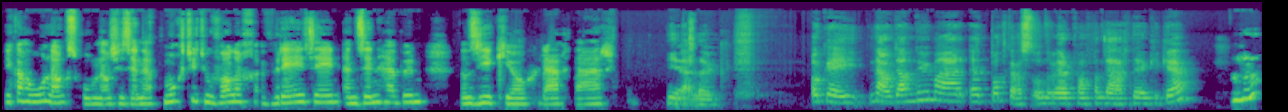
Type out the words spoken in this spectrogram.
Je kan gewoon langskomen als je zin hebt. Mocht je toevallig vrij zijn en zin hebben, dan zie ik jou graag daar. Ja, leuk. Oké, nou dan nu maar het podcastonderwerp van vandaag, denk ik, hè? Mm -hmm.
